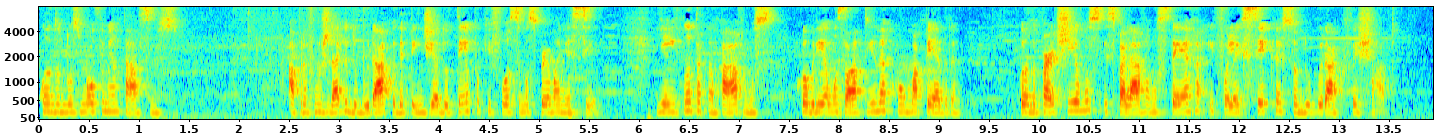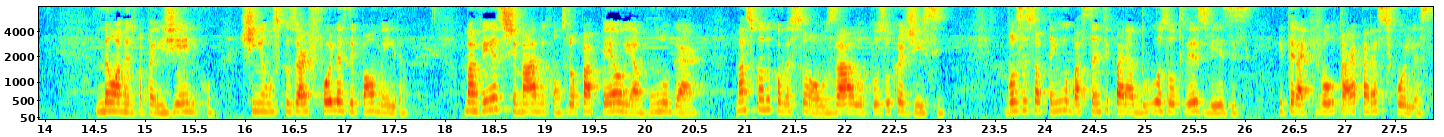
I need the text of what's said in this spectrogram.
quando nos movimentássemos. A profundidade do buraco dependia do tempo que fôssemos permanecer, e enquanto acampávamos, cobríamos a latrina com uma pedra, quando partíamos, espalhávamos terra e folhas secas sobre o buraco fechado. Não havendo papel higiênico, tínhamos que usar folhas de palmeira. Uma vez Shimada encontrou papel em algum lugar, mas quando começou a usá-lo, Kuzuka disse: Você só tem o bastante para duas ou três vezes e terá que voltar para as folhas.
